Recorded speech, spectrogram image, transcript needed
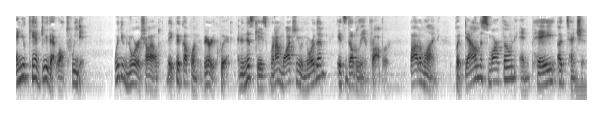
and you can't do that while tweeting. When you ignore a child, they pick up on it very quick, and in this case, when I'm watching you ignore them, it's doubly improper. Bottom line, put down the smartphone and pay attention.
